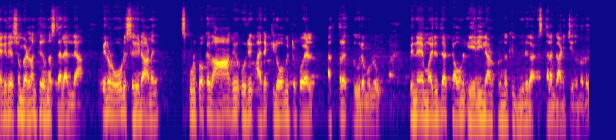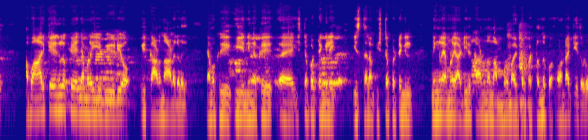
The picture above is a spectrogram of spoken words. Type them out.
ഏകദേശം വെള്ളം കയറുന്ന സ്ഥലമല്ല പിന്നെ റോഡ് സൈഡാണ്. സ്കൂൾക്കൊക്കെ ആകെ ഒരു അര കിലോമീറ്റർ പോയാൽ അത്ര ദൂരമുള്ളൂ. പിന്നെ മരുത ടൗൺ ഏരിയയിലാണ് ഇപ്പോൾ വീട് സ്ഥലം കാണിച്ചിരുന്നത്. അപ്പോൾ ആർക്കെങ്കിലുമൊക്കെ നമ്മൾ ഈ വീഡിയോ ഈ കാണുന്ന ആളുകൾ നമുക്ക് ഈ നിങ്ങൾക്ക് ഇഷ്ടപ്പെട്ടെങ്കിൽ ഈ സ്ഥലം ഇഷ്ടപ്പെട്ടെങ്കിൽ നിങ്ങൾ നമ്മൾ അടിയിൽ കാണുന്ന നമ്പറുമായിട്ട് പെട്ടെന്ന് കോൺടാക്ട് ചെയ്തോളൂ.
